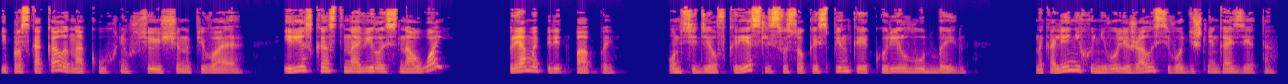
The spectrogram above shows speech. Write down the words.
и проскакала на кухню, все еще напевая, и резко остановилась на «уай» прямо перед папой. Он сидел в кресле с высокой спинкой и курил Вудбейн. На коленях у него лежала сегодняшняя газета.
